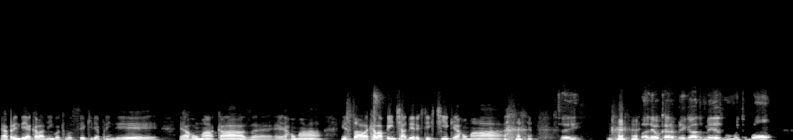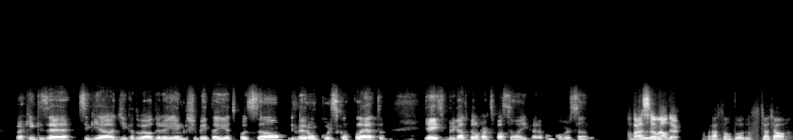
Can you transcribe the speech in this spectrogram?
é aprender aquela língua que você queria aprender, é arrumar a casa, é, é arrumar, instalar aquela penteadeira que você tinha que arrumar. Isso aí. Valeu, cara. Obrigado mesmo. Muito bom. Para quem quiser seguir a dica do Elder aí, a English Bay está aí à disposição, liberou um curso completo. E é isso, obrigado pela participação aí, cara. Vamos conversando. Um abração, Elder. Um abração a todos. Tchau, tchau.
